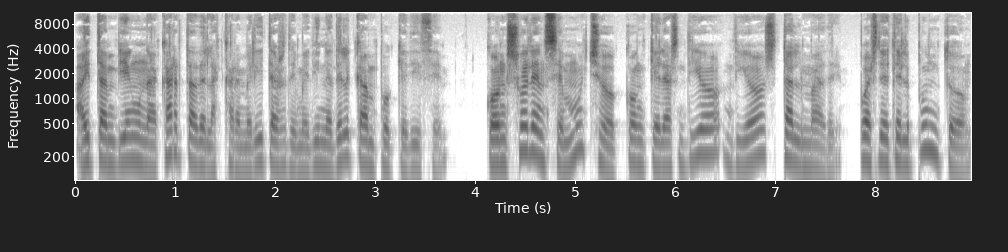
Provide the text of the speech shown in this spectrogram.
Hay también una carta de las Carmelitas de Medina del Campo que dice Consuélense mucho con que las dio Dios tal madre, pues desde el punto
